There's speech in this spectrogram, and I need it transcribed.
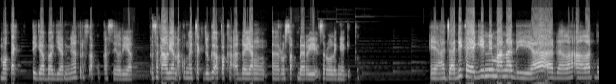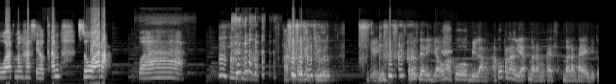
motek tiga bagiannya, terus aku kasih lihat sekalian aku ngecek juga apakah ada yang eh, rusak dari serulingnya gitu. Ya, jadi kayak gini mana dia adalah alat buat menghasilkan suara. Wah. Aku terkejut. Oke. Terus dari jauh aku bilang, aku pernah lihat barang kayak barang kayak gitu.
